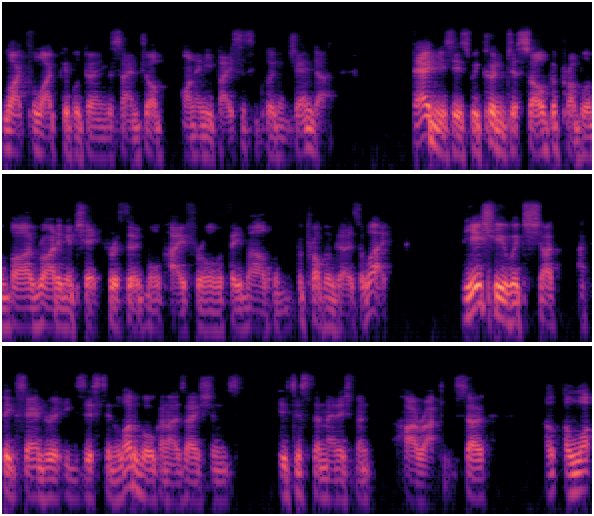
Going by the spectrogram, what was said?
like for like people doing the same job on any basis, including gender. Bad news is we couldn't just solve the problem by writing a check for a third more pay for all the females and the problem goes away. The issue, which I, I think, Sandra, exists in a lot of organizations, is just the management hierarchy. So a, a lot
